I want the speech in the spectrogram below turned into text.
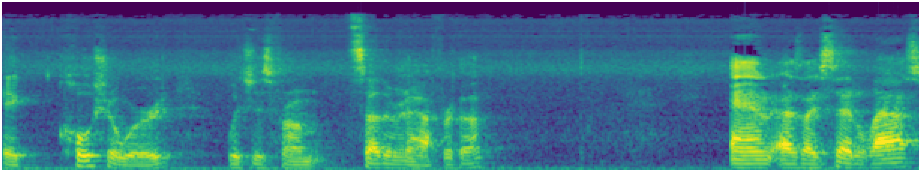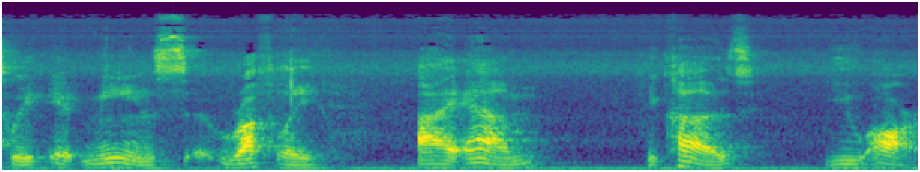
a Xhosa word, which is from southern Africa. And as I said last week, it means roughly, I am because you are.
